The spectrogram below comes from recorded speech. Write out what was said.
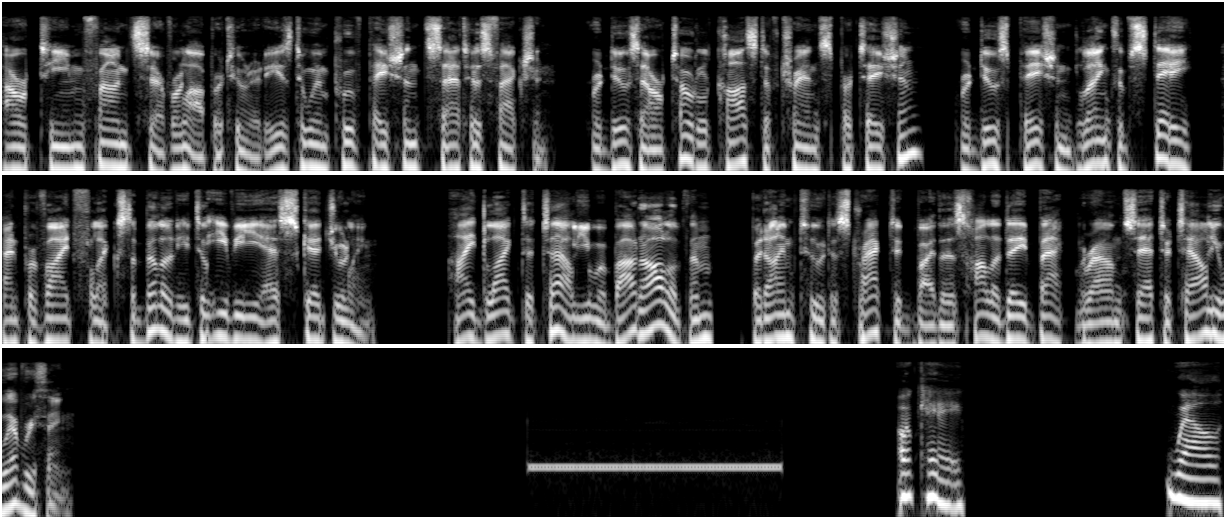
Our team found several opportunities to improve patient satisfaction, reduce our total cost of transportation, reduce patient length of stay, and provide flexibility to EVS scheduling. I'd like to tell you about all of them, but I'm too distracted by this holiday background set to tell you everything. Okay. Well,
